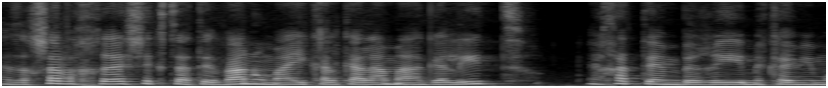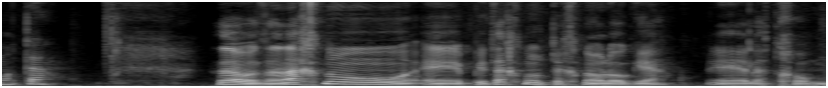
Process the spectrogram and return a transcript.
אז עכשיו, אחרי שקצת הבנו מהי כלכלה מעגלית, איך אתם ברי מקיימים אותה? זהו, אז אנחנו אה, פיתחנו טכנולוגיה אה, לתחום.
